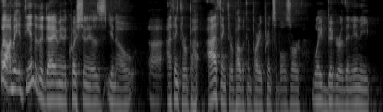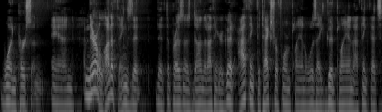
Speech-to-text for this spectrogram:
Well, I mean, at the end of the day, I mean, the question is, you know, uh, I think the I think the Republican Party principles are way bigger than any one person, and I mean, there are a lot of things that that the president has done that I think are good. I think the tax reform plan was a good plan. I think that's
